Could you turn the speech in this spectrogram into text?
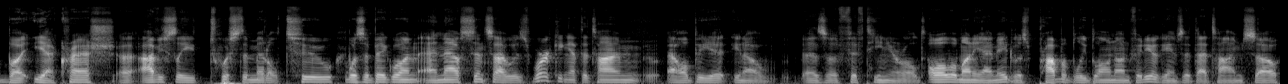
but yeah, Crash. Uh, obviously, Twisted Metal Two was a big one, and now since I was working at the time, albeit you know as a 15 year old. All the money I made was probably blown on video games at that time. So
